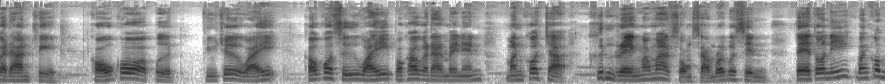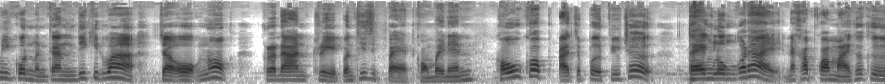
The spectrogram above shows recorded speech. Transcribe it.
กระดานเทรดเขาก็เปิดฟิวเจอร์ไว้เขาก็ซื้อไว้พอเข้ากระดาน b บ n a n c e มันก็จะขึ้นแรงมากๆ 2 3 0 0 แต่ตอนนี้มันก็มีคนเหมือนกันที่คิดว่าจะออกนอกกระดานเทรดวันที่ 18 ของ b บ n a n c e เขาก็อาจจะเปิดฟิวเจอร์แทงลงก็ได้นะครับความหมายก็คือ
